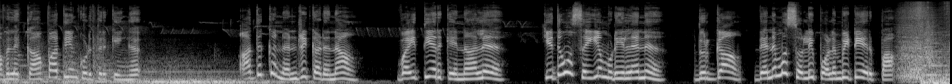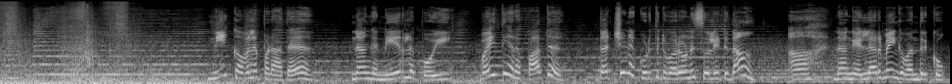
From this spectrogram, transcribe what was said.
அவளை காப்பாத்தியும் கொடுத்திருக்கீங்க. அதுக்கு நன்றி கடனா? வைத்தியருக்கு என்னால எதுவும் செய்ய முடியலன்னு துர்கா தினமும் சொல்லி புலம்பிட்டே இருப்பா. நீ கவலைப்படாத. நாங்க நேர்ல போய் வைத்தியரை பார்த்து தட்சிணை கொடுத்துட்டு வரோம்னு சொல்லிட்டு தான் நாங்க எல்லாருமே இங்க வந்திருக்கோம்.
